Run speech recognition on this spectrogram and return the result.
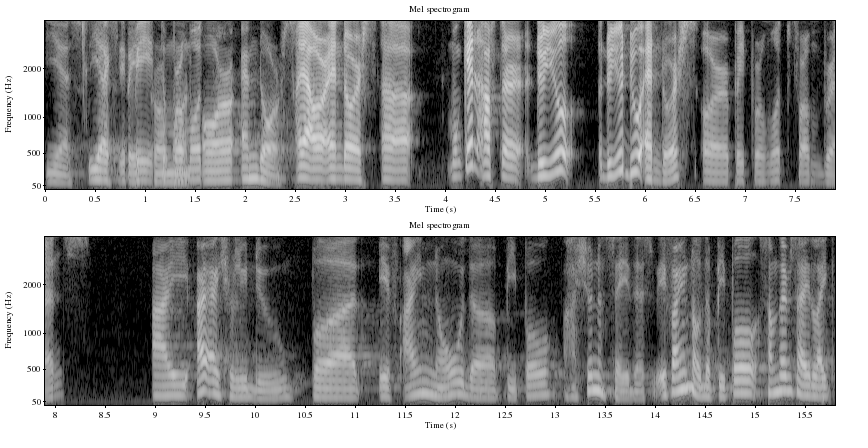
Yes, yes, they paid pay to promote promote or endorse. yeah or endorse uh mungkin after do you do you do endorse or paid promote from brands I I actually do, but if I know the people, I shouldn't say this. If I know the people, sometimes I like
